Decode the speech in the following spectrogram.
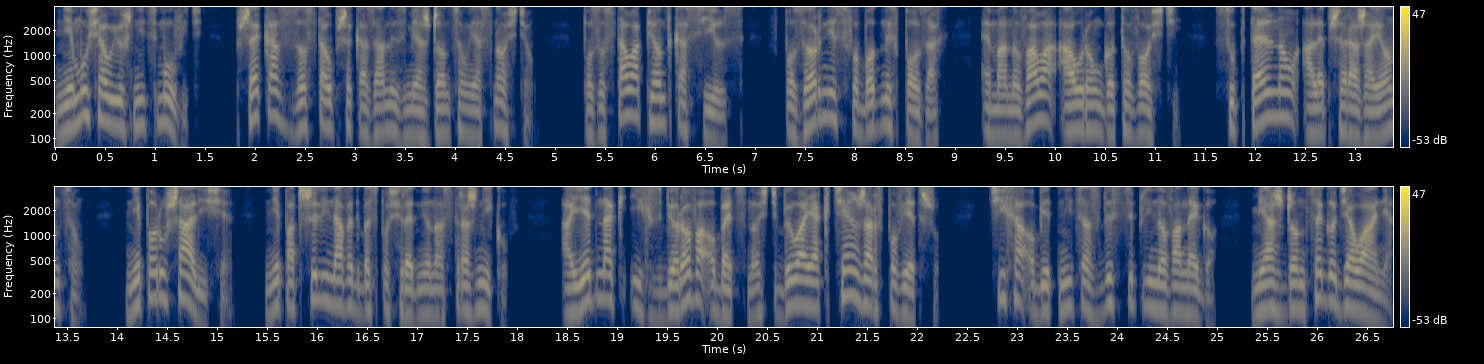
Nie musiał już nic mówić. Przekaz został przekazany z miażdżącą jasnością. Pozostała piątka Seals w pozornie swobodnych pozach emanowała aurą gotowości, subtelną, ale przerażającą. Nie poruszali się, nie patrzyli nawet bezpośrednio na strażników, a jednak ich zbiorowa obecność była jak ciężar w powietrzu, cicha obietnica zdyscyplinowanego, miażdżącego działania,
